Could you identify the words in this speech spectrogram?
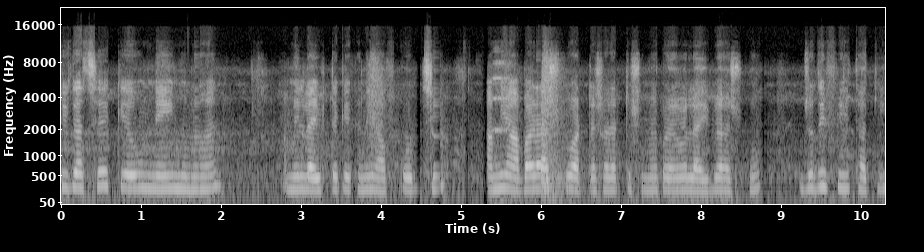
ঠিক আছে, কেউ নেই মনে হয়। আমি লাইভটাকে এখানেই অফ করছি। আমি আবার আসব আটটা সাড়ে আটটার সময় করে আবার লাইভে আসব। যদি ফ্রি থাকি।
